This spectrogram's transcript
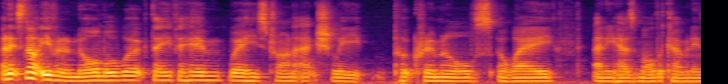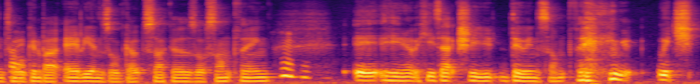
and it's not even a normal work day for him where he's trying to actually put criminals away. And he has Mulder coming in talking about aliens or goat suckers or something. I- you know, he's actually doing something which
